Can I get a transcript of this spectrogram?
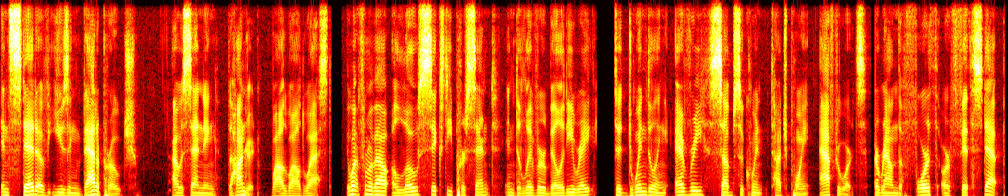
Instead of using that approach, I was sending the 100, Wild Wild West. It went from about a low 60% in deliverability rate to dwindling every subsequent touch point afterwards. Around the fourth or fifth step,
